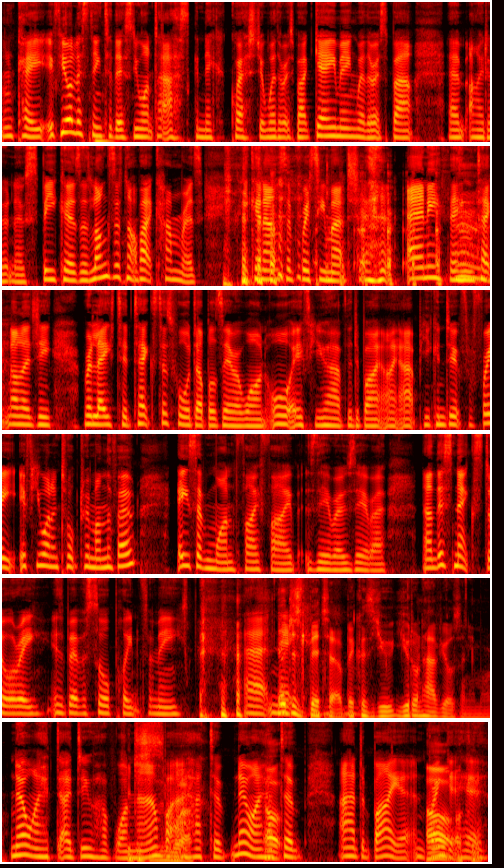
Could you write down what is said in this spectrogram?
Okay, if you're listening to this, you want to ask Nick a question, whether it's about gaming, whether it's about, um, I don't know, speakers, as long as it's not about cameras, he can answer pretty much anything technology related. Text us 4001, or if you have the Dubai Eye app, you can do it for free. If you want to talk to him on the phone, 871 5500. Now, this next story is a bit of a sore point for me. Uh, You're just bitter because you, you don't have yours anymore. No, I, I do have one now, but I had to. No, I had Oh. to. I had to buy it and bring Oh, it okay. here.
